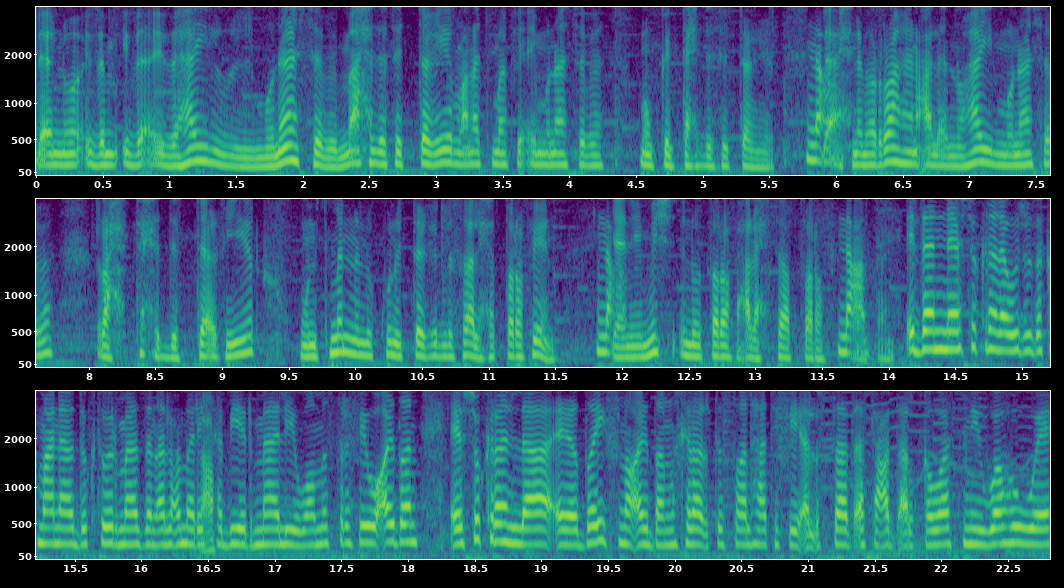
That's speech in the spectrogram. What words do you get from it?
لأنه اذا اذا إذا هاي المناسبة ما حدث التغيير معناته ما في أي مناسبة ممكن تحدث التغيير. نعم. لا إحنا بنراهن على إنه هاي المناسبة راح تحدث تغيير ونتمنى إنه يكون التغيير لصالح الطرفين. نعم. يعني مش إنه طرف على حساب طرف. نعم. اذا شكرا لوجودك معنا دكتور مازن العمري نعم. خبير مالي ومصرفي. وأيضا شكرا لضيفنا أيضا من خلال اتصال هاتفي الأستاذ أسعد القواسمي وهو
